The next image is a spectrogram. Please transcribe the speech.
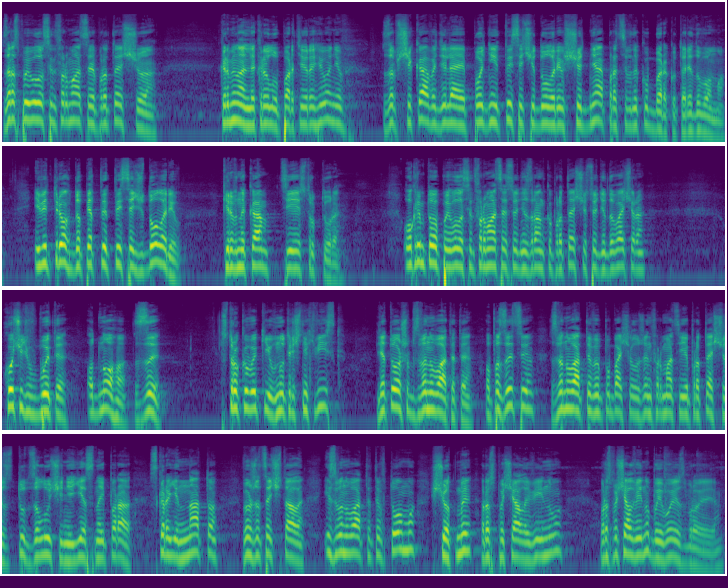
Зараз появилася інформація про те, що кримінальне крило партії регіонів з общака виділяє по одній тисячі доларів щодня працівнику Беркута рядовому. І від 3 до 5 тисяч доларів керівникам цієї структури. Окрім того, появилася інформація сьогодні зранку про те, що сьогодні до вечора хочуть вбити одного з строковиків внутрішніх військ для того, щоб звинуватити опозицію. Звинуватити, ви побачили вже інформацію про те, що тут залучені є снайпера з країн НАТО. Ви вже це читали. І звинуватити в тому, що от ми розпочали війну, розпочали війну бойовою зброєю.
